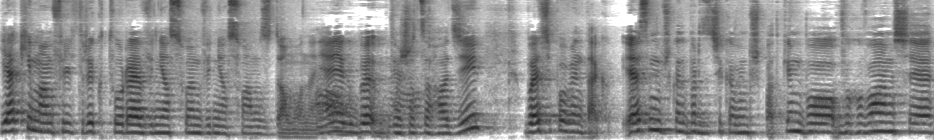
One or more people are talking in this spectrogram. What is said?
jakie mam filtry, które wyniosłem, wyniosłam z domu, no nie? O, Jakby, no. wiesz o co chodzi? Bo ja Ci powiem tak, Ja jestem na przykład bardzo ciekawym przypadkiem, bo wychowałam się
